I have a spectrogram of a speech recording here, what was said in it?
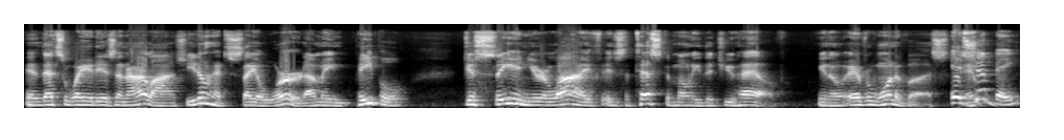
And that's the way it is in our lives. You don't have to say a word. I mean, people just seeing your life is the testimony that you have. You know, every one of us. It And- should be.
